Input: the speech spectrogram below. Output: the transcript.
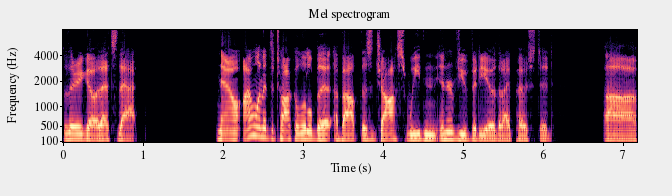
so there you go. That's that. Now, I wanted to talk a little bit about this Joss Whedon interview video that I posted. Uh,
